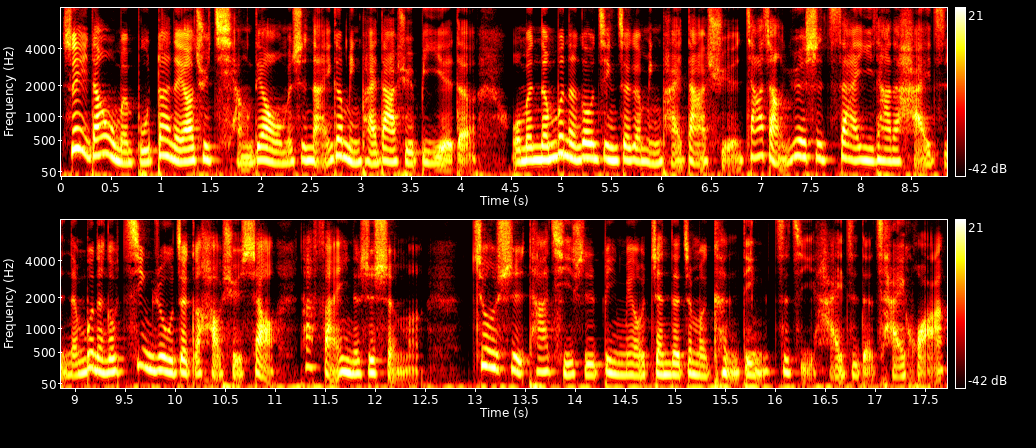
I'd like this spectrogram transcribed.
所以，当我们不断的要去强调我们是哪一个名牌大学毕业的，我们能不能够进这个名牌大学，家长越是在意他的孩子能不能够进入这个好学校，他反映的是什么？就是他其实并没有真的这么肯定自己孩子的才华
